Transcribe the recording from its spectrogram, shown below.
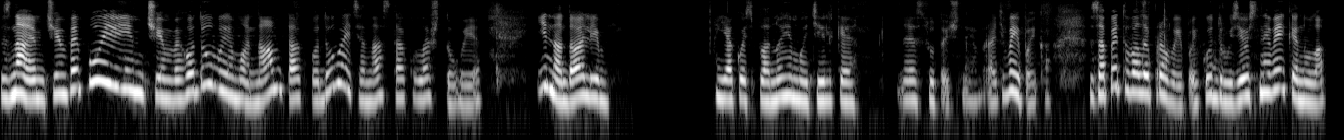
знаємо, чим випоюємо, чим вигодовуємо. Нам так подобається, нас так влаштовує. І надалі якось плануємо тільки суточних брати. Випойка. Запитували про випойку. Друзі, ось не викинула.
